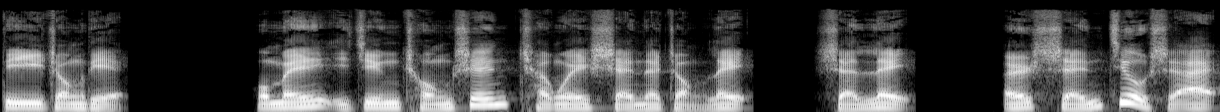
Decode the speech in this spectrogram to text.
第一重点，我们已经重生成为神的种类、神类，而神就是爱。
